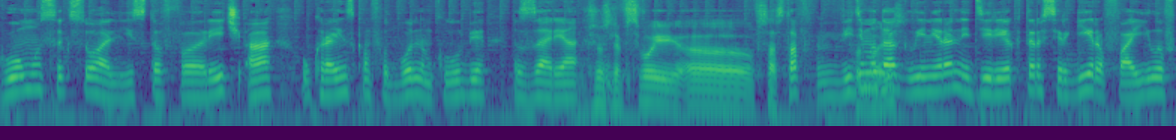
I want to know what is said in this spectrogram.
гомосексуалистов. Э, речь о украинском футбольном клубе «Заря». В смысле, в свой э, в состав? Видимо, да. Генеральный директор Сергей Рафаилов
